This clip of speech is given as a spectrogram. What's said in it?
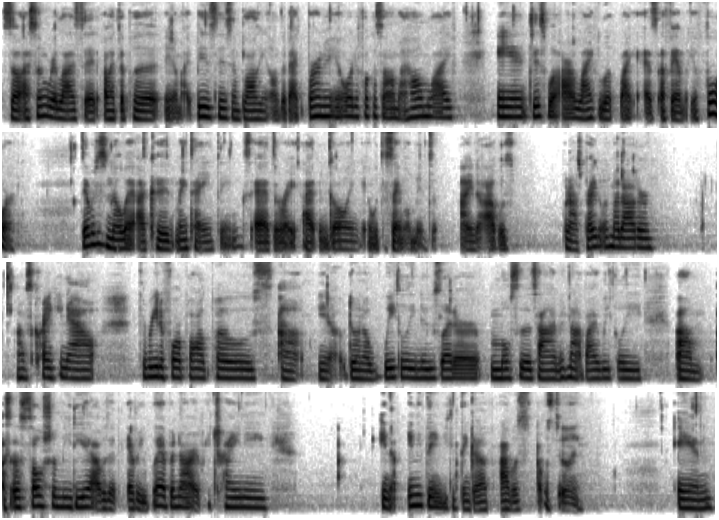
So I soon realized that I had to put, you know, my business and blogging on the back burner in order to focus on my home life and just what our life looked like as a family of four. There was just no way I could maintain things at the rate I had been going and with the same momentum. I know I was when I was pregnant with my daughter, I was cranking out three to four blog posts, um, you know, doing a weekly newsletter most of the time, if not bi-weekly. Um, social media, I was at every webinar, every training, you know, anything you can think of, I was I was doing. And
